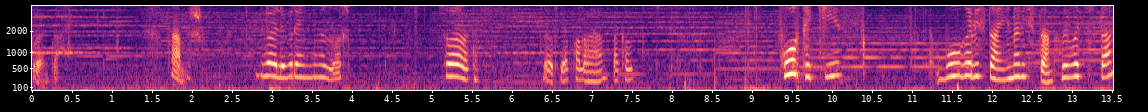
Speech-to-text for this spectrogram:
Bu renk daha iyi. Tamamdır. Böyle bir rengimiz var. Sonra bakın. Dur yapalım hemen bakalım. Portekiz, Bulgaristan, Yunanistan, Hırvatistan,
